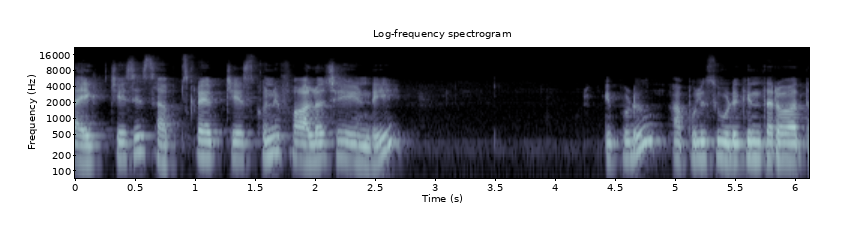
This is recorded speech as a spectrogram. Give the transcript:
లైక్ చేసి సబ్స్క్రైబ్ చేసుకొని ఫాలో చేయండి. ఇప్పుడు ఆ పులుసు ఉడికిన తర్వాత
